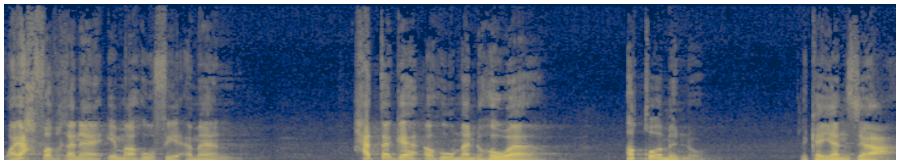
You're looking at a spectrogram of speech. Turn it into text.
ويحفظ غنائمه في أمان حتى جاءه من هو أقوى منه لكي ينزع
